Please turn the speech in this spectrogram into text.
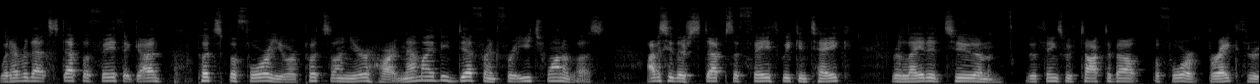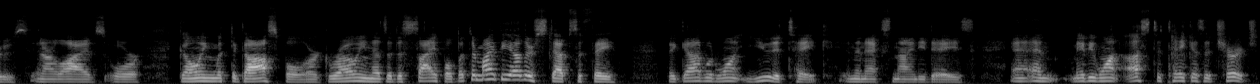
whatever that step of faith that God puts before you or puts on your heart, and that might be different for each one of us. Obviously, there's steps of faith we can take related to um, the things we've talked about before breakthroughs in our lives or going with the gospel or growing as a disciple. But there might be other steps of faith that God would want you to take in the next 90 days and, maybe want us to take as a church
